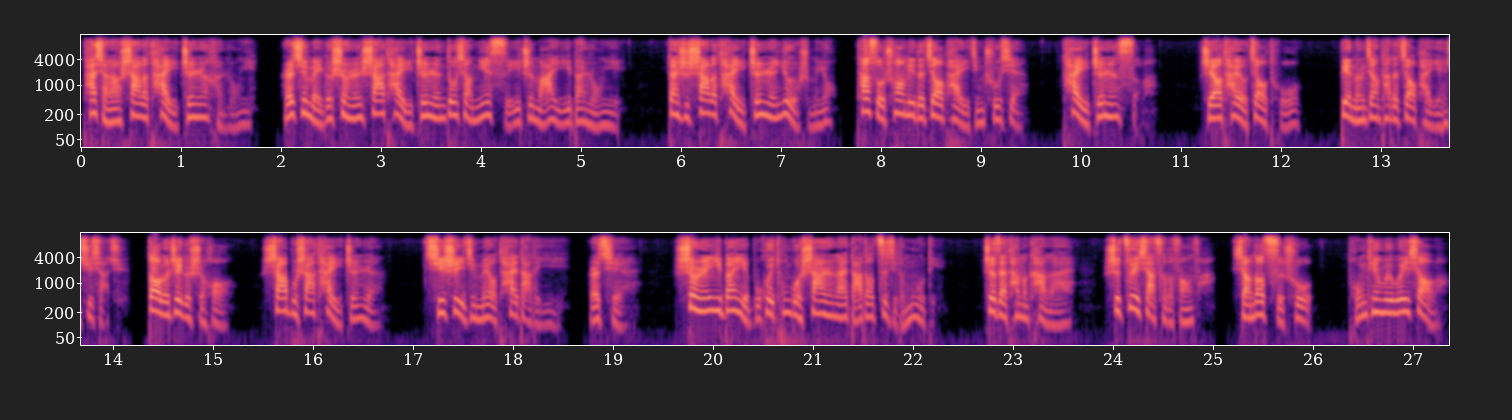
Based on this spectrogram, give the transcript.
他想要杀了太乙真人很容易，而且每个圣人杀太乙真人都像捏死一只蚂蚁一般容易。但是杀了太乙真人又有什么用？他所创立的教派已经出现，太乙真人死了。只要他有教徒，便能将他的教派延续下去。到了这个时候，杀不杀太乙真人，其实已经没有太大的意义。而且，圣人一般也不会通过杀人来达到自己的目的，这在他们看来是最下策的方法。想到此处，童天微微笑了。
